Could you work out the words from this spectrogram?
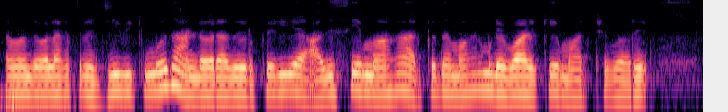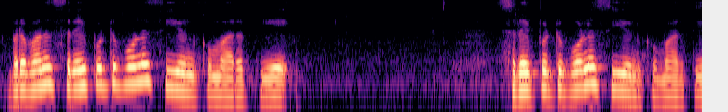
நம்ம அந்த உலகத்தில் ஜீவிக்கும்போது ஆண்டவர் அது ஒரு பெரிய அதிசயமாக அற்புதமாக நம்முடைய வாழ்க்கையை மாற்றுவார். அப்புறம் வந்து சிறைப்பட்டு போன சீயோன் குமாரத்தியே. சிறைப்பட்டு போன சீயோன் குமாரத்தி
